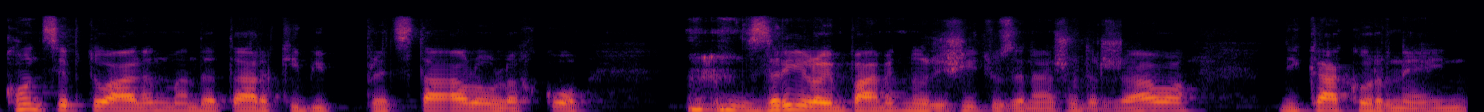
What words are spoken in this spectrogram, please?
konceptualen mandatar, ki bi predstavljal lahko zrelo in pametno rešitev za našo državo, nikakor ne. In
